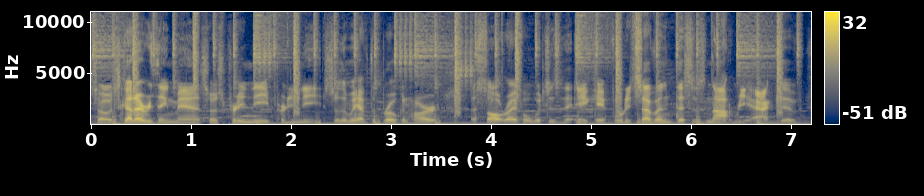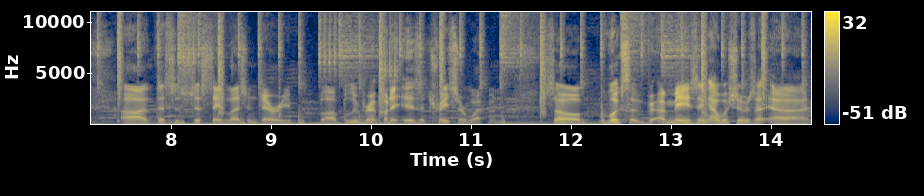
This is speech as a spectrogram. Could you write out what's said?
So it's got everything man. So it's pretty neat pretty neat. So then we have the broken heart assault rifle which is the ak-47 this is not reactive. Uh, this is just a legendary uh, blueprint but it is a tracer weapon so looks amazing. I wish it was uh,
